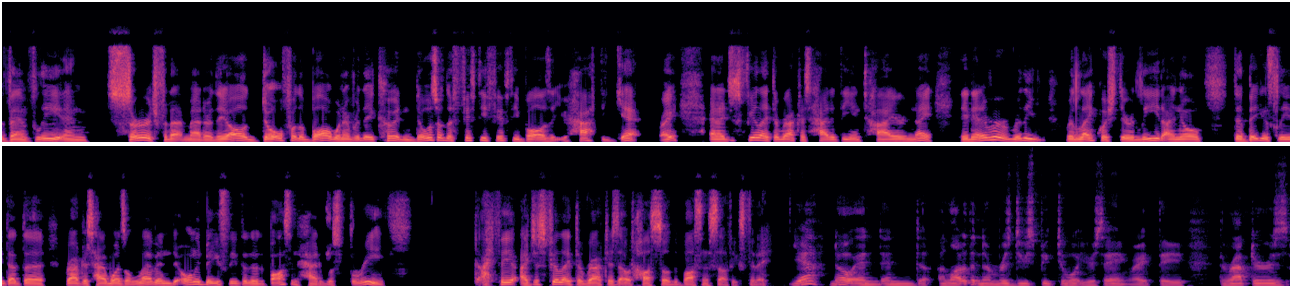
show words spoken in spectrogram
VanVleet and Serge, for that matter, they all dove for the ball whenever they could. And those are the 50 50 balls that you have to get right? And I just feel like the Raptors had it the entire night. They never really relinquished their lead. I know the biggest lead that the Raptors had was 11. The only biggest lead that the Boston had was three. I feel I just feel like the Raptors out hustled the Boston Celtics today. Yeah, no, and and a lot of the numbers do speak to what you're saying, right? They the Raptors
